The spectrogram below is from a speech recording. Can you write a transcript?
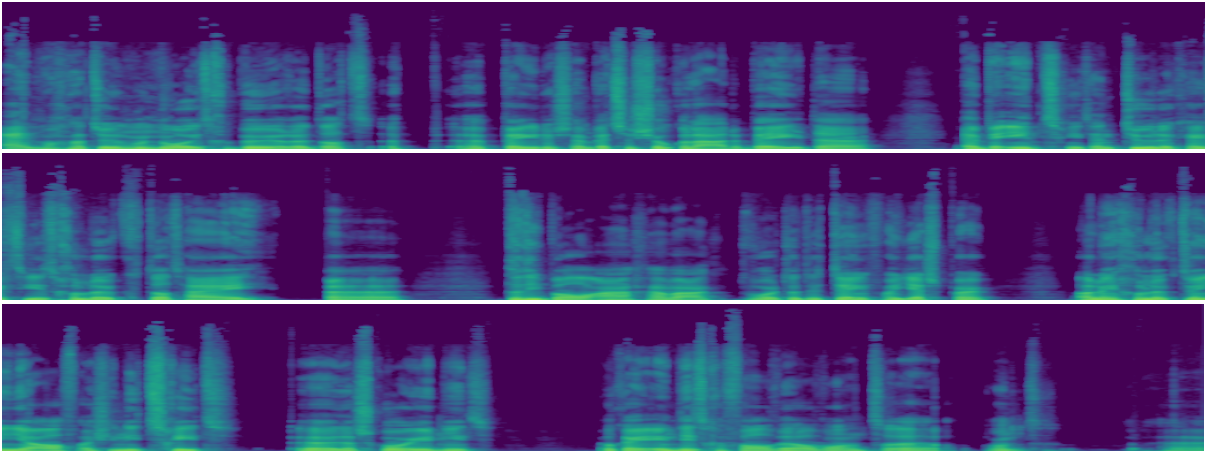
En het mag natuurlijk nooit gebeuren dat uh, uh, Pedersen met zijn chocoladebeen daar erbij inschiet. En natuurlijk heeft hij het geluk dat hij uh, dat die bal aangewaakt wordt door de teen van Jesper. Alleen geluk dwing je af als je niet schiet. eh, dan scoor je niet. Oké, in dit geval wel, want, eh, want eh,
